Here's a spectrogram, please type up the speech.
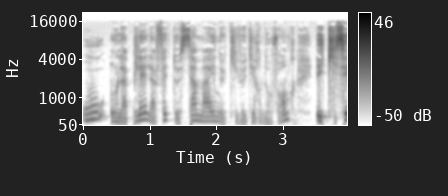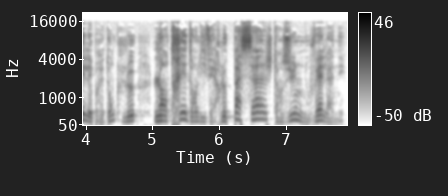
où on l'appelait la fête de Samhain, qui veut dire novembre, et qui célébrait donc le l'entrée dans l'hiver, le passage dans une nouvelle année.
